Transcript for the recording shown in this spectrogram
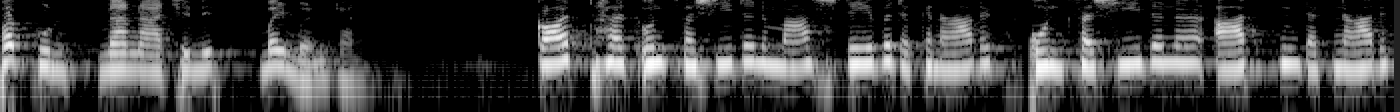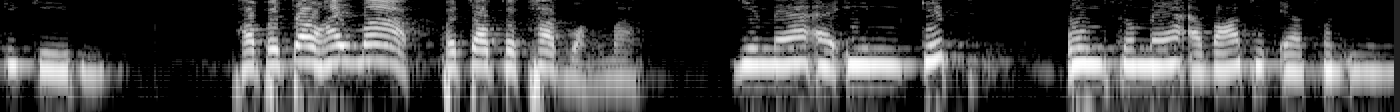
พระคุณนานาชนิดไม่เหมือนกัน Gott hat uns verschiedene Maßstäbe der Gnade und verschiedene Arten der Gnade gegeben. ถ้าพระเจ้าให้มาก พระเจ้าก็คาดหวังมาก Je mehr er ihnen gibt, umso mehr erwartet er von ihnen.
